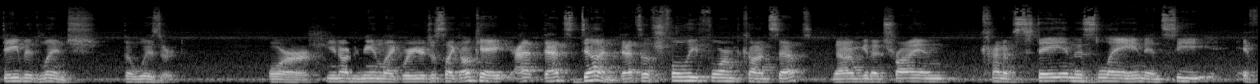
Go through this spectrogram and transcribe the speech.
David Lynch, the wizard. Or, you know what I mean? Like, where you're just like, okay, uh, that's done. That's a fully formed concept. Now I'm going to try and kind of stay in this lane and see if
